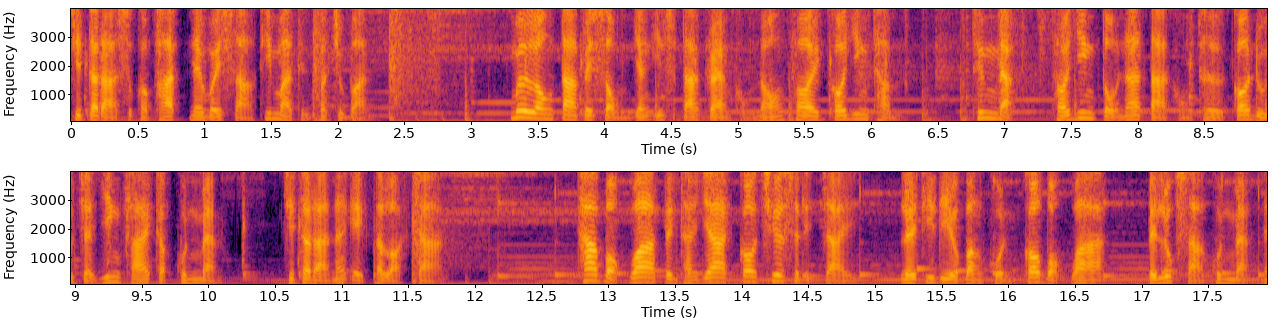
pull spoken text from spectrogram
จิตราสุขพัฒน์ในวัยสาวที่มาถึงปัจจุบัน เมื่อลองตามไปส่องยังอินสตาแกรมของน้องพลอยก็ยิ่งทำทึ่งหนัก เพราะยิ่งโตหน้าตาของเธอก็ดูจะยิ่งคล้ายกับคุณแหม่มจิตรานางเอกตลอดกาลถ้าบอกว่าเป็นทายาทก็เชื่อสนิทใจ เลยทีเดียวบางคนก็บอกว่า เป็นลูกสาวคุณแหม่มแ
